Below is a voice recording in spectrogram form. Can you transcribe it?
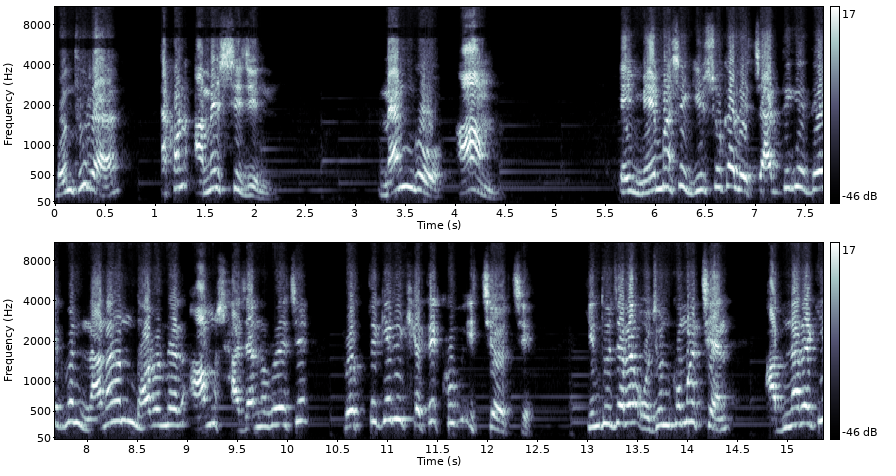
বন্ধুরা, এখন আমের সিজন ম্যাঙ্গো আম। এই মে মাসে গ্রীষ্মকালে চারদিকে দেখবেন নানান ধরনের আম সাজানো রয়েছে। প্রত্যেকেরই খেতে খুব ইচ্ছে হচ্ছে। কিন্তু যারা ওজন কমাচ্ছেন, আপনারা কি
